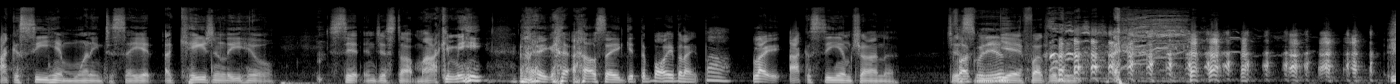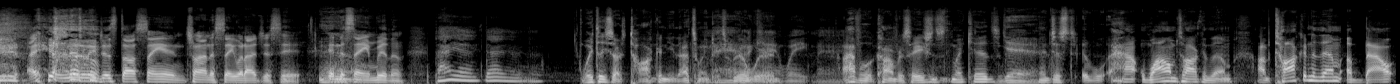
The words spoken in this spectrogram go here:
I could see him wanting to say it. Occasionally, he'll sit and just start mocking me. Like I'll say, get the ball. He'll be like, bah. Like I could see him trying to just Fuck with you? Yeah, fuck with me. He'll literally just start saying, trying to say what I just said in the same rhythm. Yeah, yeah, yeah, yeah. Wait till he starts talking to you. That's when it gets Man, real I weird. Wait, man. I have little conversations with my kids. Yeah. And just uh, how, while I'm talking to them, I'm talking to them about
